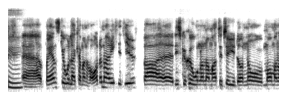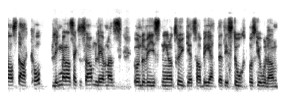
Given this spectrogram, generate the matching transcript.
Mm. Eh, På en skola kan man ha de här riktigt djupa eh, diskussionerna om attityder och normer. Man har en stark koppling mellan sex och samlevnadsundervisningen och trygghetsarbetet i stort på skolan.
